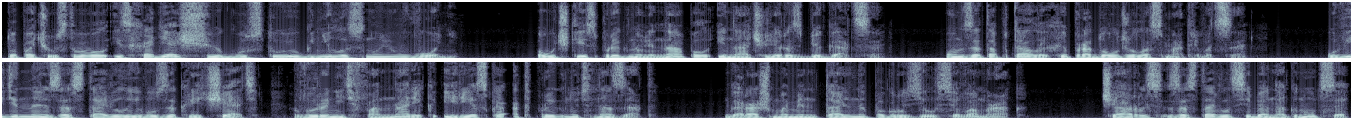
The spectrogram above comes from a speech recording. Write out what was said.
то почувствовал исходящую густую гнилостную вонь. Паучки спрыгнули на пол и начали разбегаться. Он затоптал их и продолжил осматриваться — Увиденное заставило его закричать, выронить фонарик и резко отпрыгнуть назад. Гараж моментально погрузился во мрак. Чарльз заставил себя нагнуться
